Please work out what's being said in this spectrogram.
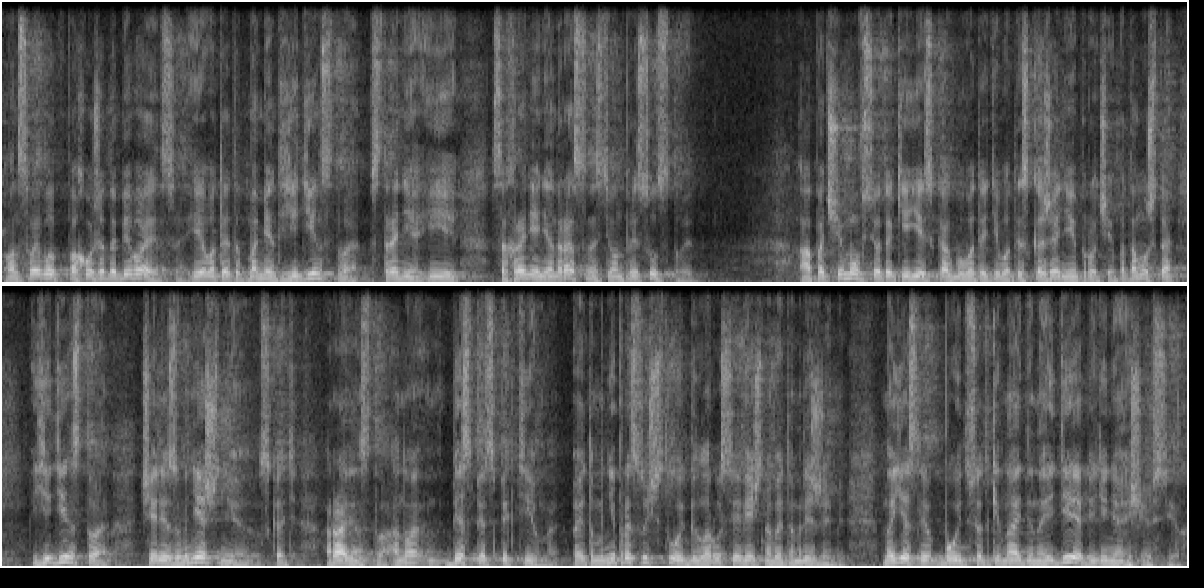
он своего, похоже, добивается. И вот этот момент единства в стране и сохранения нравственности, он присутствует. А почему все-таки есть как бы вот эти вот искажения и прочее? Потому что единство через внешнее, сказать, равенство, оно бесперспективно. Поэтому не просуществует Белоруссия вечно в этом режиме. Но если будет все-таки найдена идея, объединяющая всех,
